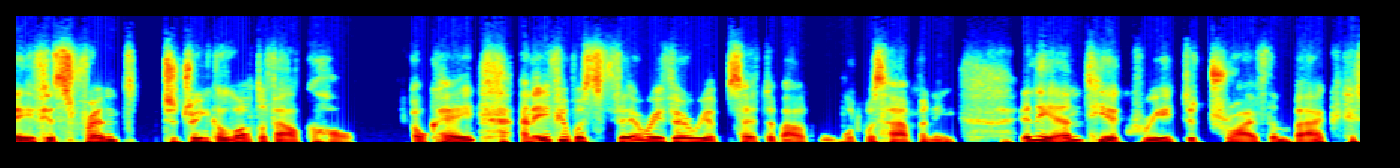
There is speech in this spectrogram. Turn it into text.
Eefje's friend to drink a lot of alcohol. Okay. And Eefje was very, very upset about what was happening. In the end, he agreed to drive them back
